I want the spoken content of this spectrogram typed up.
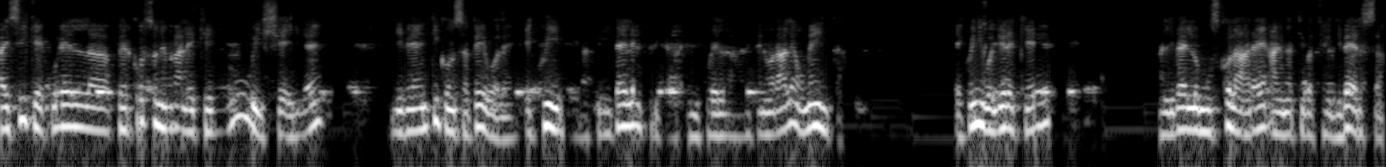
fai sì che quel percorso neurale che lui sceglie diventi consapevole e quindi l'attività elettrica in quella rete neurale aumenta. E quindi vuol dire che a livello muscolare hai un'attivazione diversa,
